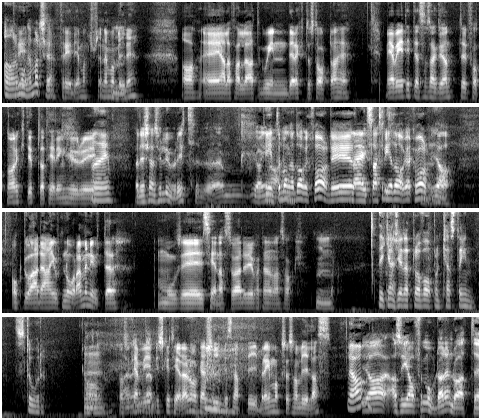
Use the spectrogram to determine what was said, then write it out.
Ja, det är Tre- många matcher. Tredje matchen, vad Mm. blir det? ja, eh, i alla fall att gå in direkt och starta. eh. Men jag vet inte, som sagt, jag har inte fått någon riktig uppdatering hur... Nej, Ja, det känns ju lurigt. Det är inte aning. många dagar kvar. Det är Nej, exakt. tre dagar kvar. Ja. Och då hade han gjort några minuter mot, eh, senast så hade det varit en annan sak. Mm. Det kanske är ett rätt bra vapen att kasta in. Stor. Mm. Och så kan vi diskutera då kanske lite snabbt Ibrahim också som vilas. Ja. Ja, alltså jag förmodar ändå att, eh,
